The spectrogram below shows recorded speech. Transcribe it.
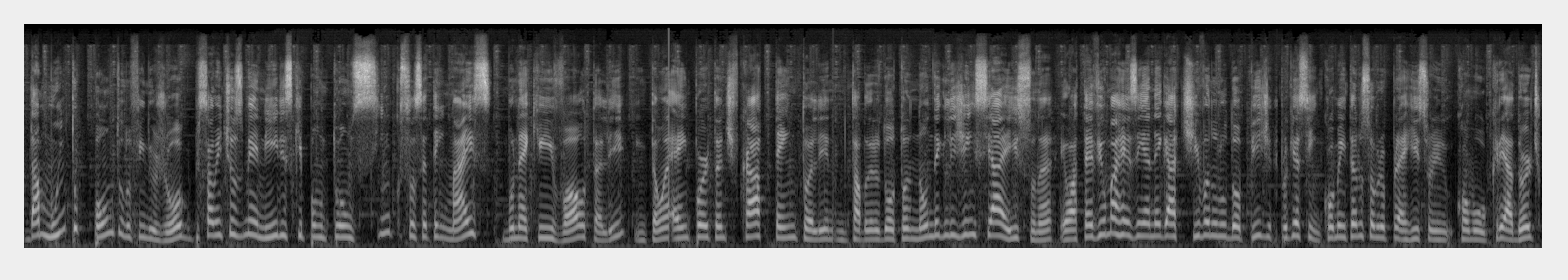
dá muito ponto no fim do jogo, principalmente os menires que pontuam 5 se você tem mais bonequinho em volta ali. Então é importante ficar atento ali no tabuleiro do outono, não negligenciar isso, né? Eu até vi uma resenha negativa no Ludopedia, porque assim, comentando sobre o Prehistory como criador de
